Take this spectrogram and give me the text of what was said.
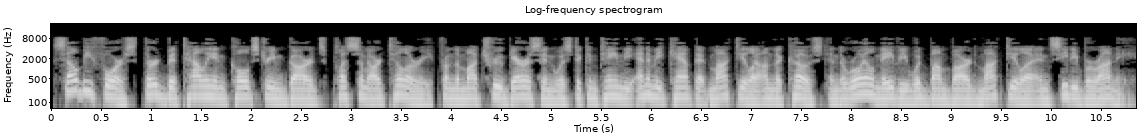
Selby Force 3rd Battalion Coldstream Guards plus some artillery from the Matruh garrison was to contain the enemy camp at Maktila on the coast and the Royal Navy would bombard Maktila and Sidi Barrani.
